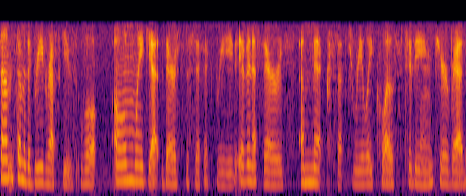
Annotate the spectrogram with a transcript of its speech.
some some of the breed rescues will only get their specific breed, even if there's a mix that's really close to being purebred.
